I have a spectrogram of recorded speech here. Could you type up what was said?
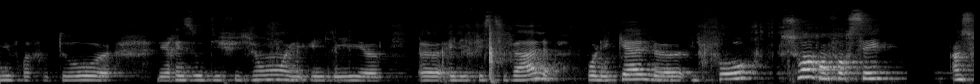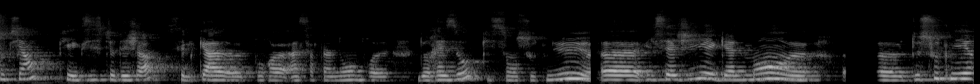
livres photos, les réseaux de diffusion et, les, et les festivals pour lesquels il faut soit renforcer un soutien qui existe déjà. C'est le cas euh, pour euh, un certain nombre de réseaux qui sont soutenus. Euh, il s'agit également de soutenir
